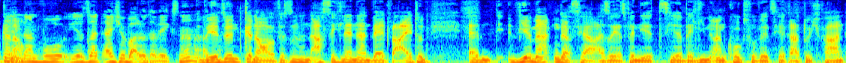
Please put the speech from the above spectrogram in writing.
genau. Ländern, wo ihr seid eigentlich überall unterwegs, ne? Also wir sind, genau, wir sind in 80 Ländern weltweit und ähm, wir merken das ja, also jetzt, wenn du jetzt hier Berlin anguckst, wo wir jetzt hier gerade durchfahren,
